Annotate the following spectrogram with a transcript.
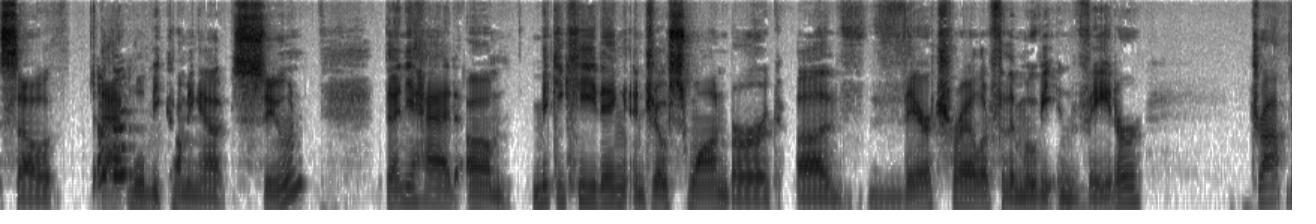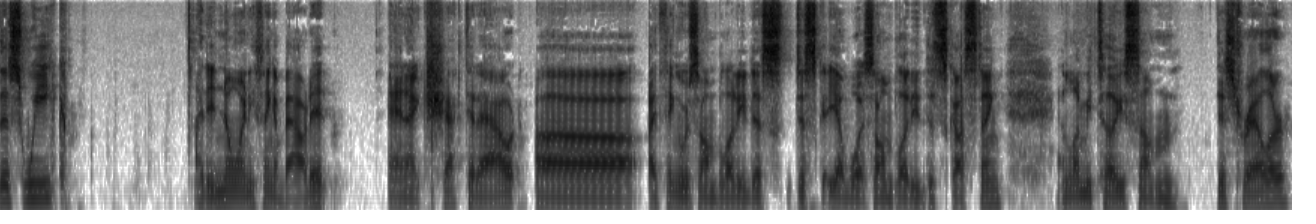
So that will be coming out soon. Then you had um, Mickey Keating and Joe Swanberg. Uh, their trailer for the movie Invader dropped this week. I didn't know anything about it, and I checked it out. Uh, I think it was on Bloody Dis. Dis- yeah, it was on Bloody Disgusting. And let me tell you something. This trailer,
